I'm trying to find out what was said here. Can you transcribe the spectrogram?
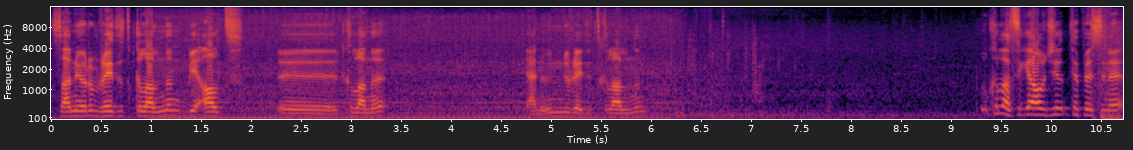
Sanıyorum Reddit klanının bir alt e, klanı. Yani ünlü Reddit klanının. Bu klasik avcı tepesine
